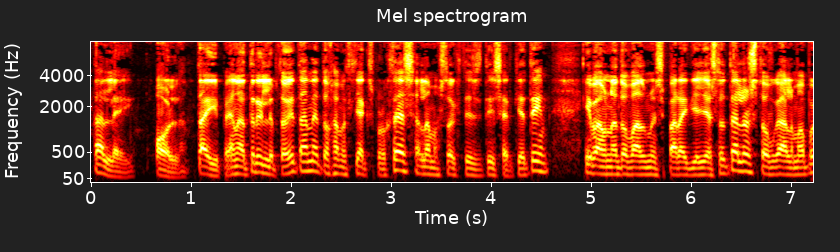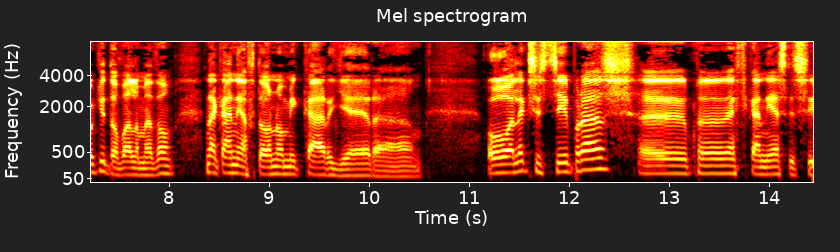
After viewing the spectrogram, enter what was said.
Τα λέει όλα. Τα είπε. Ένα τρίλεπτο ήταν, το είχαμε φτιάξει προχθές, αλλά μας το έχετε ζητήσει αρκετοί. Είπαμε να το βάλουμε στις παραγγελίες στο τέλος, το βγάλαμε από εκεί, το βάλαμε εδώ, να κάνει αυτόνομη καριέρα. Ο Αλέξης Τσίπρας ε, ε, έχει κάνει αίσθηση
